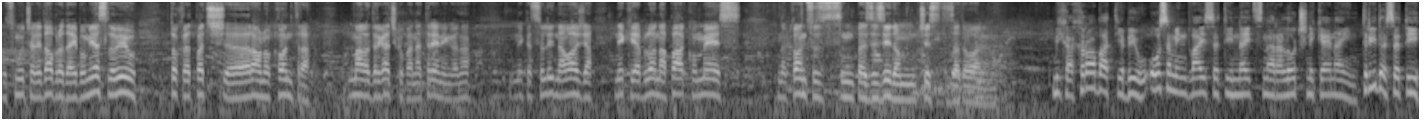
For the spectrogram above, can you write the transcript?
odsmučali dobro, da jih bom jaz lovil, tokrat pač e, ravno kontra, malo drugače pa na treningu. No. Neka solidna vožnja, nekaj je bilo napak vmes, na koncu sem pa z izidom čist zadovoljen. Miha Hrobat je bil 28. Nec Naraločnik 31.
